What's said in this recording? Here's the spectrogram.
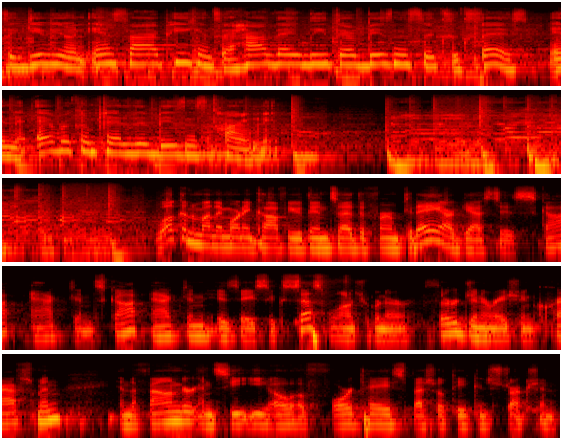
to give you an inside peek into how they lead their business to success in the ever competitive business climate. Welcome to Monday Morning Coffee with Inside the Firm. Today, our guest is Scott Acton. Scott Acton is a successful entrepreneur, third generation craftsman, and the founder and CEO of Forte Specialty Construction.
